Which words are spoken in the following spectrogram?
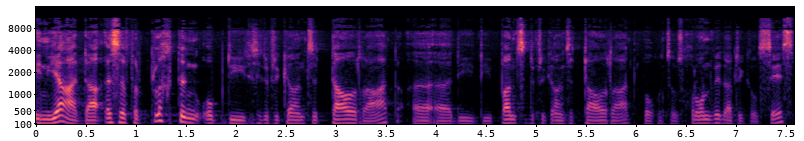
en ja, daar is 'n verpligting op die Suid-Afrikaanse Taalraad, uh, uh die die Pan-Suid-Afrikaanse Taalraad volgens ons grondwet artikel 6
